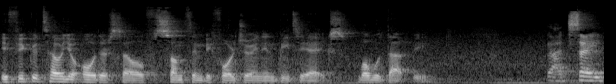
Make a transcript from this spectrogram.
If you could tell your older self something before joining BTX, what would that be? I'd say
